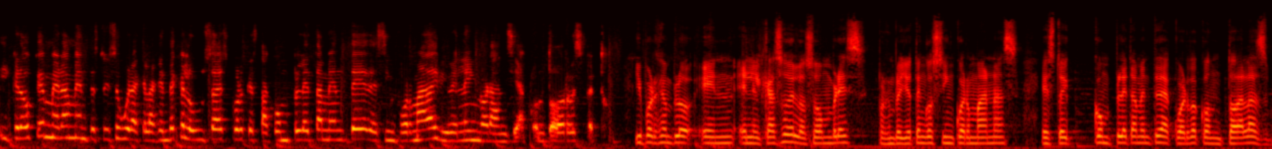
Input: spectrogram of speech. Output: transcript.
y, creo que meramente estoy segura que la gente que lo usa es porque está completamente desinformada y vive en la ignorancia, con todo respeto. Y por ejemplo, en, en el caso de los hombres, por ejemplo, yo tengo cinco hermanas, estoy completamente de acuerdo con todas las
